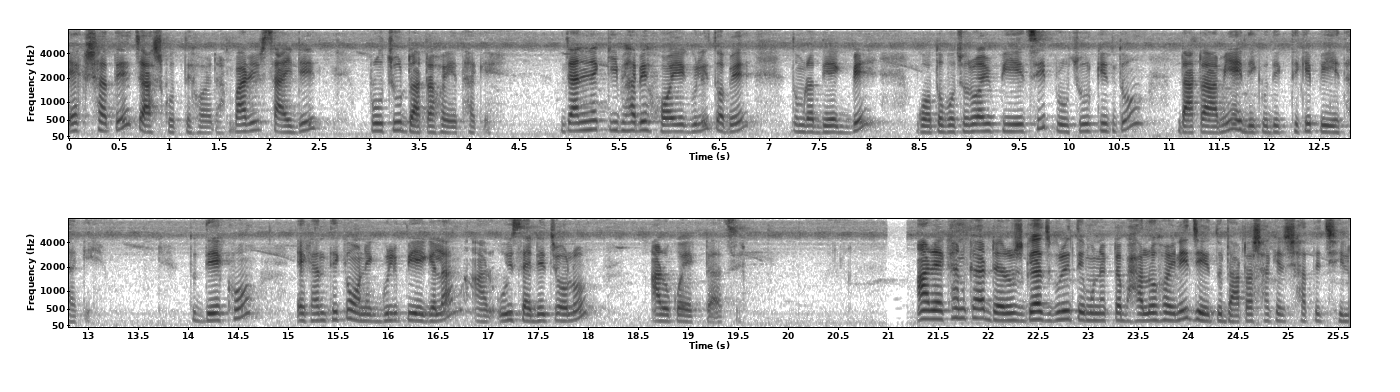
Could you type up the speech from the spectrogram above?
একসাথে চাষ করতে হয় না। বাড়ির সাইডে প্রচুর ডাটা হয়ে থাকে। জানি না কীভাবে হয় এগুলি, তবে তোমরা দেখবে, গত বছরও আমি পেয়েছি, প্রচুর কিন্তু ডাটা আমি এদিক ওদিক থেকে পেয়ে থাকি। তো দেখো, এখান থেকে অনেকগুলি পেয়ে গেলাম, আর ওই সাইডে চলো আরও কয়েকটা আছে। আর এখানকার ঢেঁড়স গাছগুলি তেমন একটা ভালো হয়নি, যেহেতু ডাটা শাকের সাথে ছিল।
